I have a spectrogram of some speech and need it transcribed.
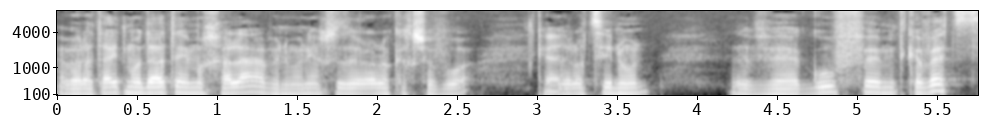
אבל אתה התמודדת עם מחלה, ואני מניח שזה לא לקח שבוע. כן. זה לא צינון. והגוף uh, מתכווץ.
